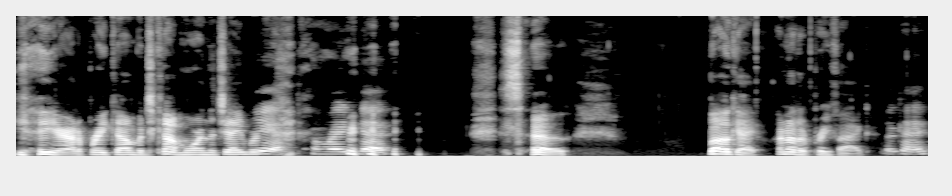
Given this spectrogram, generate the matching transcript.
yeah, you're out of pre cum, but you got more in the chamber. yeah, I'm ready to go. So, but okay, another pre-fact. okay.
